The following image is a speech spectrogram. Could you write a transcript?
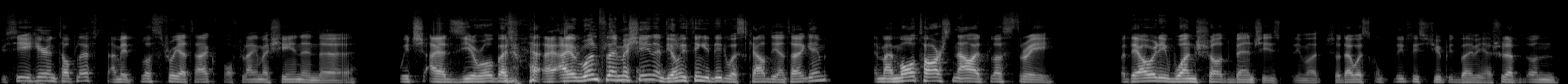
you see here in top left, I made plus three attack for flying machine, and uh, which I had zero. But I, had one flying machine, and the only thing it did was scout the entire game. And my mortars now at plus three, but they already one shot banshees pretty much. So that was completely stupid by me. I should have done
